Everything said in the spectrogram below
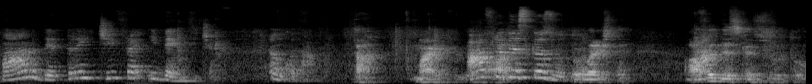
par de trei cifre identice. Încă o dată. Da. Mai. Află descăzutul. Urmărește. Află descăzutul.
